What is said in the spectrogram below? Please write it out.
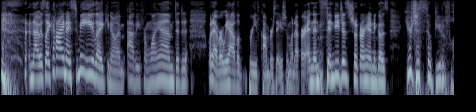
and I was like, "Hi, nice to meet you." Like, you know, I'm Abby from YM. Da, da, da. Whatever. We have a brief conversation, whatever. And then Cindy just shook her hand and goes, "You're just so beautiful."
